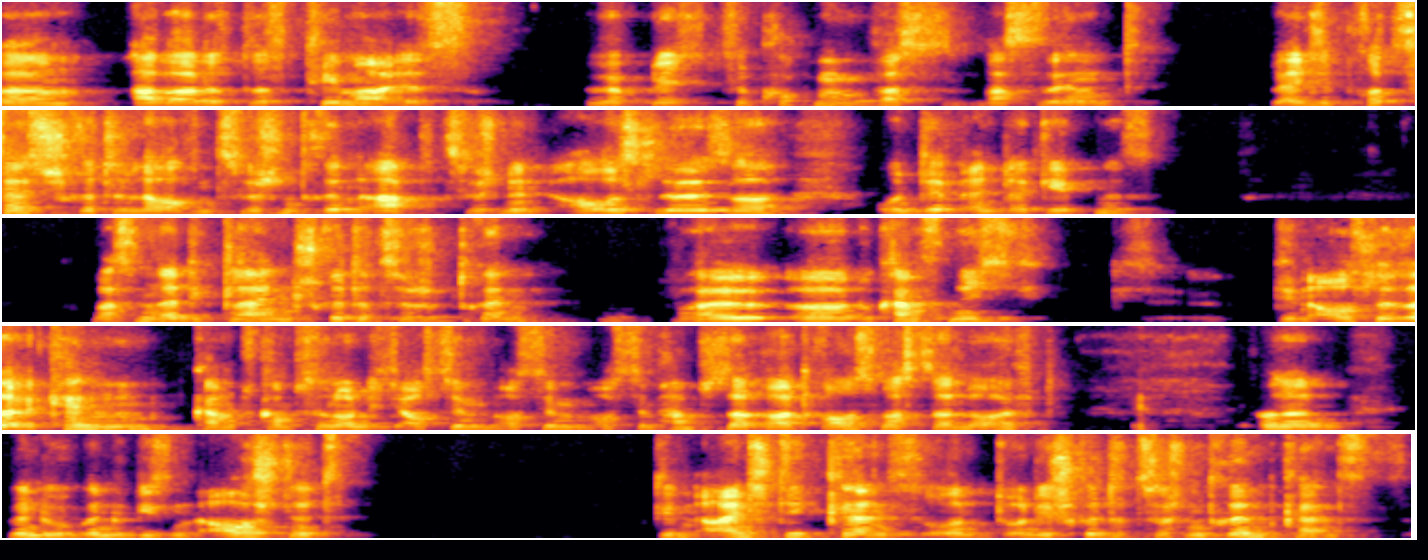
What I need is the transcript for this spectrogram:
Ähm, aber das, das Thema ist wirklich zu gucken, was, was sind, welche Prozessschritte laufen zwischendrin ab, zwischen dem Auslöser und dem Endergebnis. Was sind da die kleinen Schritte zwischendrin? Weil äh, du kannst nicht den Auslöser erkennen, kannst, kommst du noch nicht aus dem, aus, dem, aus dem Hamsterrad raus, was da läuft, sondern wenn du, wenn du diesen Ausschnitt, den Einstieg kennst und, und die Schritte zwischendrin kennst,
